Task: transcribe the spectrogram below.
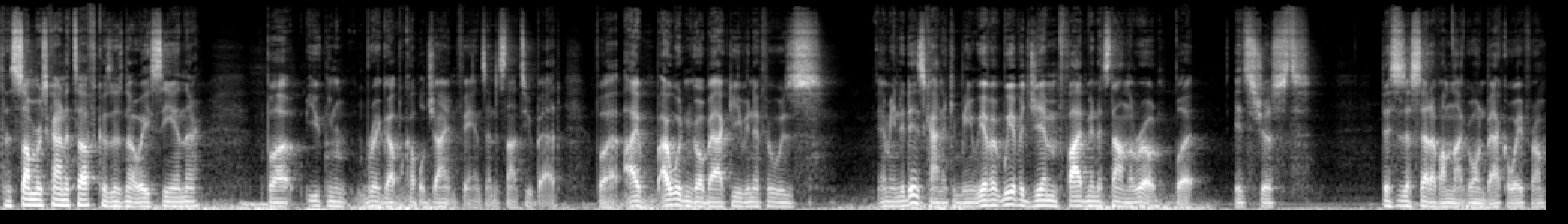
the summer's kind of tough because there's no AC in there but you can rig up a couple giant fans and it's not too bad. But I I wouldn't go back even if it was. I mean, it is kind of convenient. We have a, we have a gym five minutes down the road, but it's just this is a setup I'm not going back away from.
